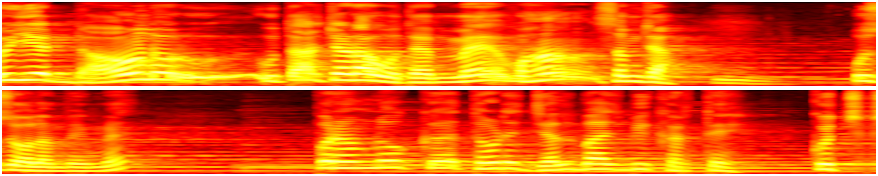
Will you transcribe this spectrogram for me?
तो ये डाउन और उतार चढ़ाव होता है। मैं वहाँ समझा उस ओलंपिक में। पर हम लोग थोड़े जल्दबाज भी करते हैं। कुछ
